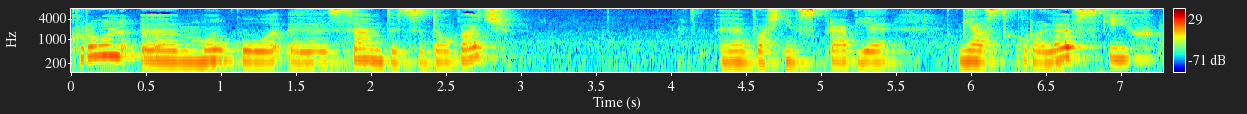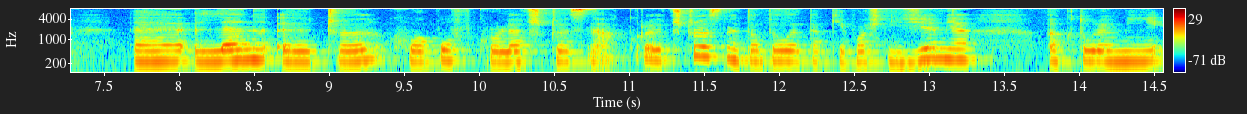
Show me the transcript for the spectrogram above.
Król e, mógł e, sam decydować e, właśnie w sprawie miast królewskich, len czy chłopów królewszczyznach. Królewszczyzny to były takie właśnie ziemie, którymi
